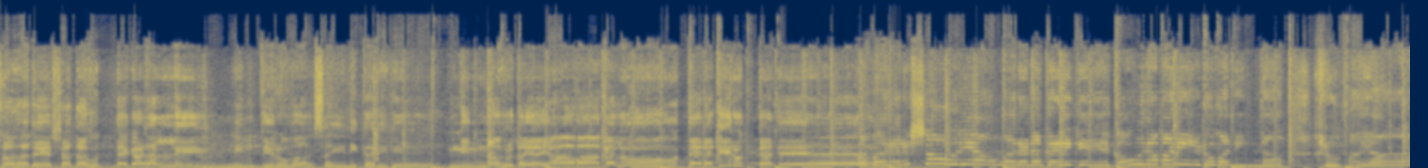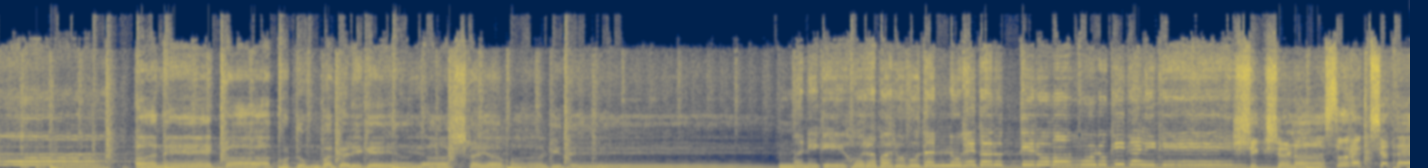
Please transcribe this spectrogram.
ಸಹದೇಶದ ಹುದ್ದೆಗಳಲ್ಲಿ ನಿಂತಿರುವ ಸೈನಿಕರಿಗೆ ನಿನ್ನ ಹೃದಯ ಯಾವಾಗಲೂ ಕುಟುಂಬಗಳಿಗೆ ಆಶ್ರಯವಾಗಿದೆ ಮನೆಗೆ ಹೊರಬರುವುದನ್ನು ಹೆದರುತ್ತಿರುವ ಹುಡುಗಿಗಳಿಗೆ ಶಿಕ್ಷಣ ಸುರಕ್ಷತೆ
